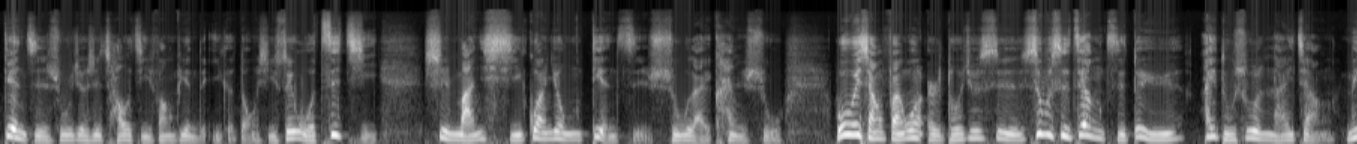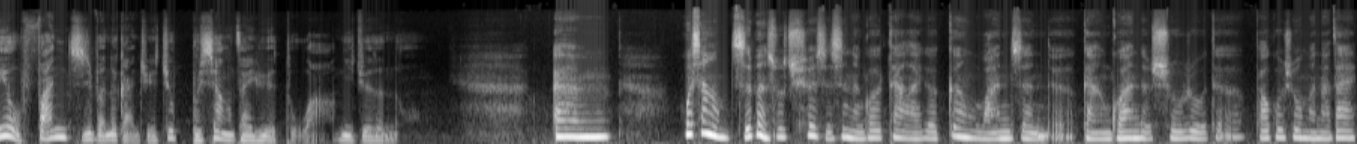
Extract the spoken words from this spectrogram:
电子书就是超级方便的一个东西。所以我自己是蛮习惯用电子书来看书。我也想反问耳朵，就是是不是这样子？对于爱读书人来讲，没有翻纸本的感觉，就不像在阅读啊？你觉得呢？嗯。我想纸本书确实是能够带来一个更完整的感官的输入的，包括说我们拿在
